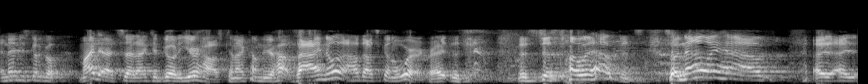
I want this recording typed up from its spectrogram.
And then he's going to go, My dad said I could go to your house. Can I come to your house? I know how that's going to work, right? That's, just how it happens. So now I have, I,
